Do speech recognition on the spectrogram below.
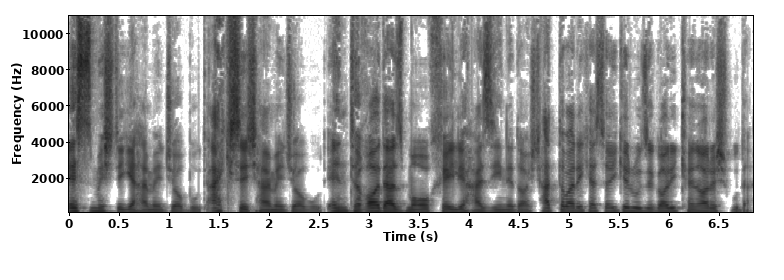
اسمش دیگه همه جا بود. عکسش همه جا بود. انتقاد از ما خیلی هزینه داشت. حتی برای کسایی که روزگاری کنارش بودن.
